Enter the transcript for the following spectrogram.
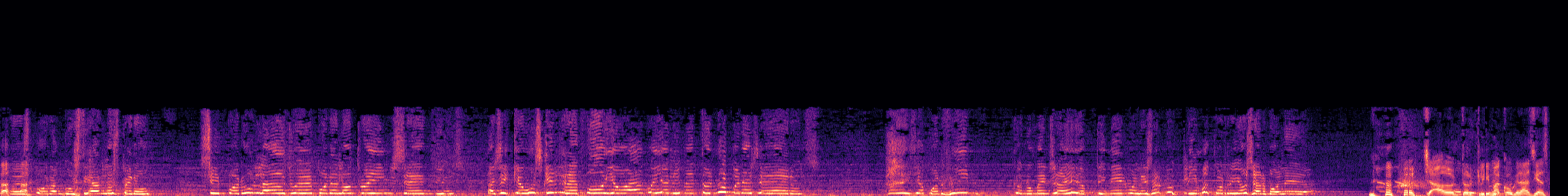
No es por angustiarlos, pero si por un lado llueve, por el otro hay incendios. Así que busquen refugio, agua y alimentos no perecederos. Ay, ya por fin, con un mensaje de optimismo les hablo Clima Corridos Arboleda. Chao, doctor Clímaco, gracias.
